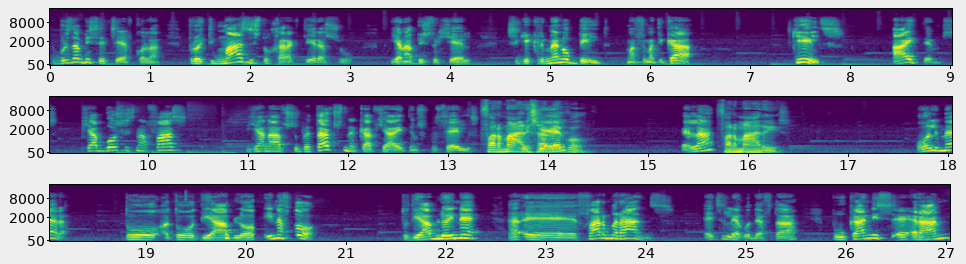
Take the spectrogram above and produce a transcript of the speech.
Δεν μπορείς να μπεις έτσι εύκολα. Προετοιμάζεις το χαρακτήρα σου για να μπεις στο Hell. Συγκεκριμένο build, μαθηματικά, skills, items, ποια bosses να φας για να σου πετάξουν κάποια items που θέλεις. Φαρμάρης το Hell- Αλέκο. Έλα. Φαρμάρης. όλη μέρα. Το, το Diablo είναι αυτό. Το Diablo είναι ε, farm runs, έτσι λέγονται αυτά, που κάνεις ε, run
